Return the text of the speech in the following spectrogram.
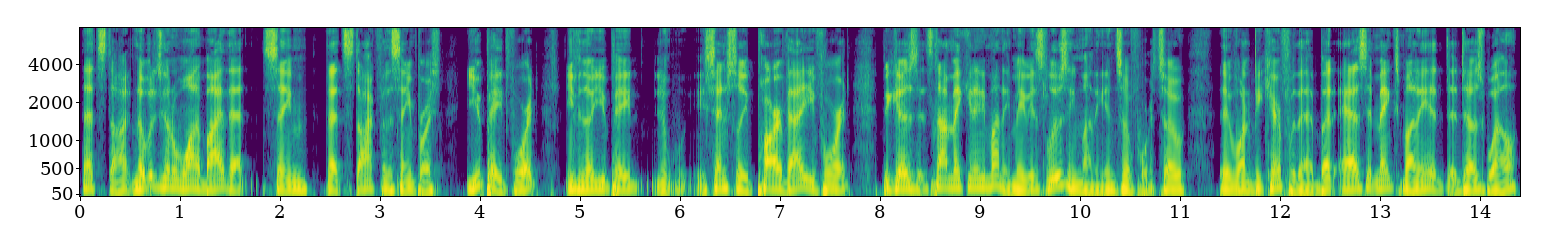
that stock, nobody's going to want to buy that same, that stock for the same price you paid for it, even though you paid you know, essentially par value for it because it's not making any money. Maybe it's losing money and so forth. So they want to be careful of that. But as it makes money, it, it does well.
